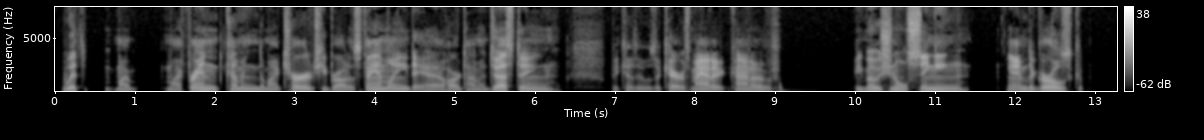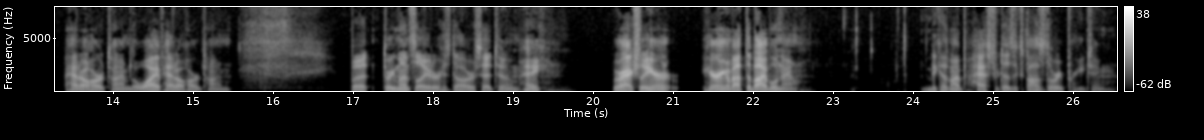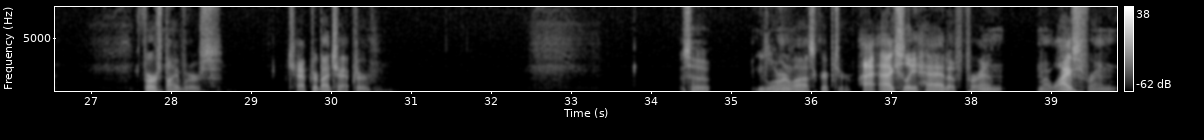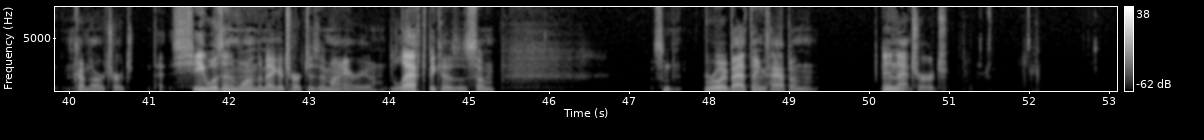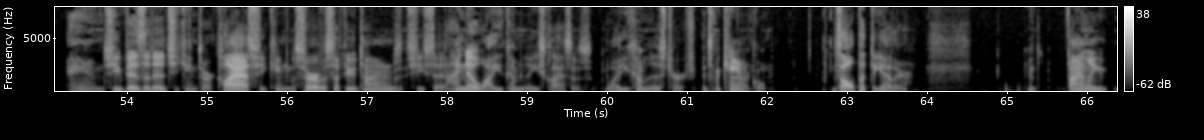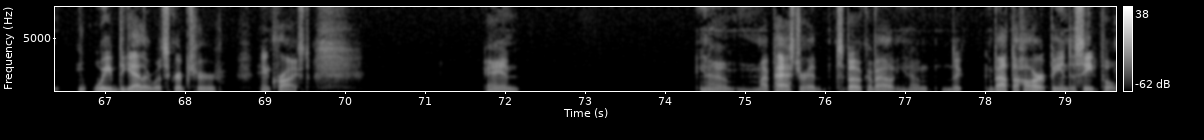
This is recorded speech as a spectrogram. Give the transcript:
with my my friend coming to my church, he brought his family. They had a hard time adjusting because it was a charismatic kind of emotional singing, and the girls had a hard time. The wife had a hard time. But three months later, his daughter said to him, "Hey, we're actually hearing hearing about the Bible now because my pastor does expository preaching, verse by verse, chapter by chapter." So you learn a lot of scripture. I actually had a friend, my wife's friend, come to our church that she was in one of the mega churches in my area, left because of some some really bad things happened in that church. And she visited, she came to our class, she came to service a few times. She said, I know why you come to these classes, why you come to this church. It's mechanical, it's all put together It's finally weaved together with Scripture and Christ. And you know, my pastor had spoke about you know the about the heart being deceitful,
